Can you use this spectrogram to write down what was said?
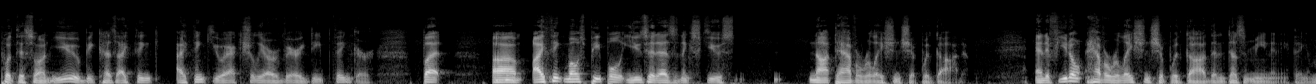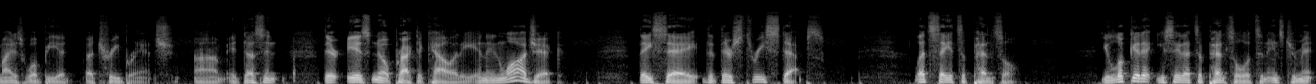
put this on you because I think I think you actually are a very deep thinker, but um, I think most people use it as an excuse not to have a relationship with God. And if you don't have a relationship with God, then it doesn't mean anything. It might as well be a, a tree branch. Um, it doesn't. There is no practicality. And in logic, they say that there's three steps. Let's say it's a pencil. You look at it, you say that's a pencil. It's an instrument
